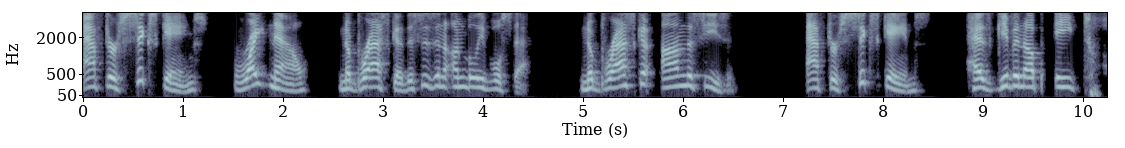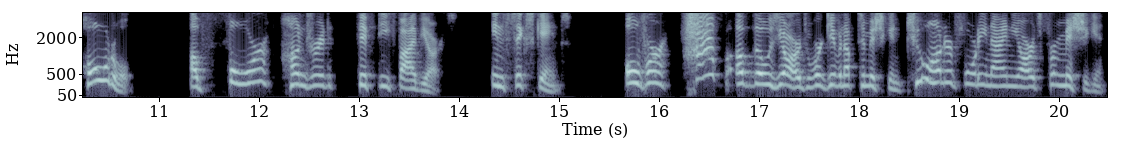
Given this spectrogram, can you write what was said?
After six games, right now, Nebraska, this is an unbelievable stat. Nebraska on the season, after six games, has given up a total of 455 yards in six games. Over half of those yards were given up to Michigan, 249 yards for Michigan.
